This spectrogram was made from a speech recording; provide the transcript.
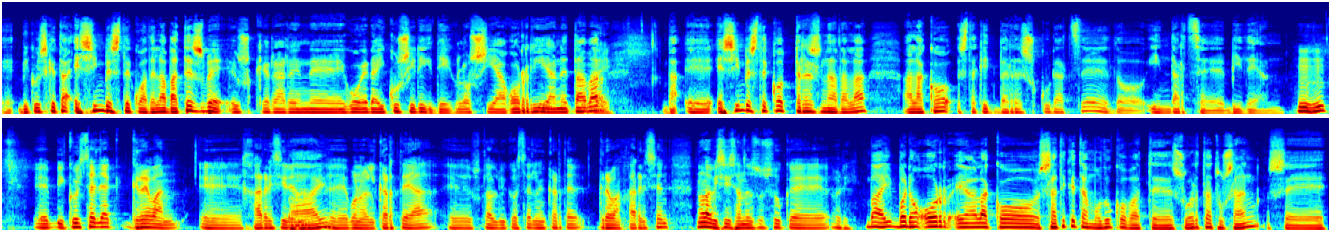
e, bikoizketa ezinbestekoa dela batez be euskararen e, egoera ikusirik diglosia gorrian eta bar, Bai. ba, e, ezinbesteko tresna dela alako ez dakit berreskuratze edo indartze bidean. Mm bikoiztaileak greban eh, jarri ziren, Bai. eh, bueno, elkartea, eh, Euskal Bikoiztailean elkarte greban jarri zen. Nola bizi izan duzuzuk eh, hori? Bai, bueno, hor e, alako zatiketa moduko bat e, zuertatu zan, ze,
